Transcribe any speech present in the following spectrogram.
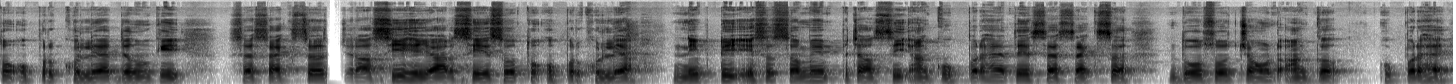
ਤੋਂ ਉੱਪਰ ਖੁੱਲ੍ਹਿਆ, ਜਦੋਂ ਕਿ ਸੈਂਸੈਕਸ 84600 ਤੋਂ ਉੱਪਰ ਖੁੱਲ੍ਹਿਆ। ਨਿਫਟੀ ਇਸ ਸਮੇਂ 85 ਅੰਕ ਉੱਪਰ ਹੈ ਤੇ ਸੈਂਸੈਕਸ 264 ਅੰਕ ਉੱਪਰ ਹੈ।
